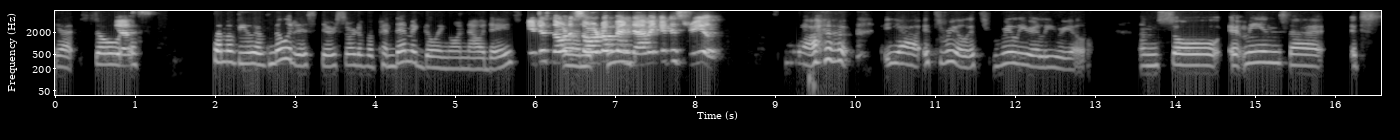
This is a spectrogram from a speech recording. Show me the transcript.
Yeah. So Yes. some of you have noticed there's sort of a pandemic going on nowadays. It is not a sort of pandemic, it is real. Yeah, yeah, it's real. It's really, really real. And so it means that it's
